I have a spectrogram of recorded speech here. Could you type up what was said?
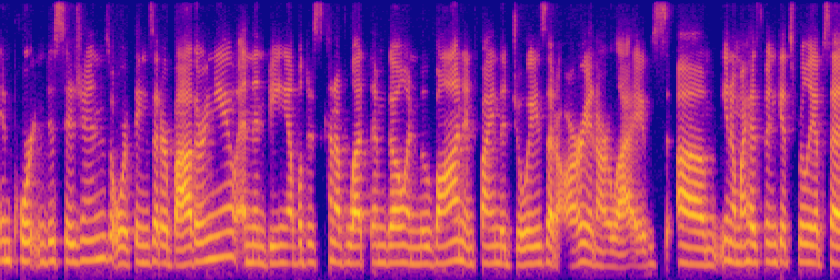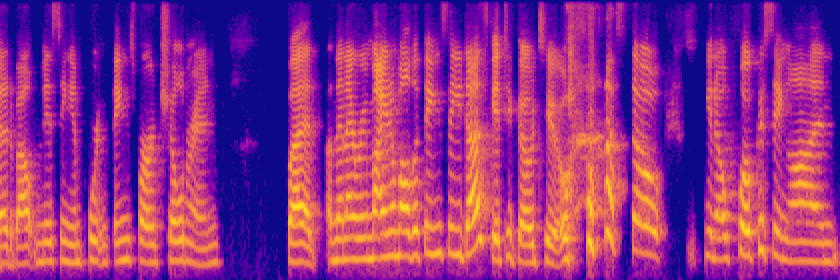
important decisions or things that are bothering you and then being able to just kind of let them go and move on and find the joys that are in our lives um, you know my husband gets really upset about missing important things for our children but then i remind him all the things that he does get to go to so you know focusing on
